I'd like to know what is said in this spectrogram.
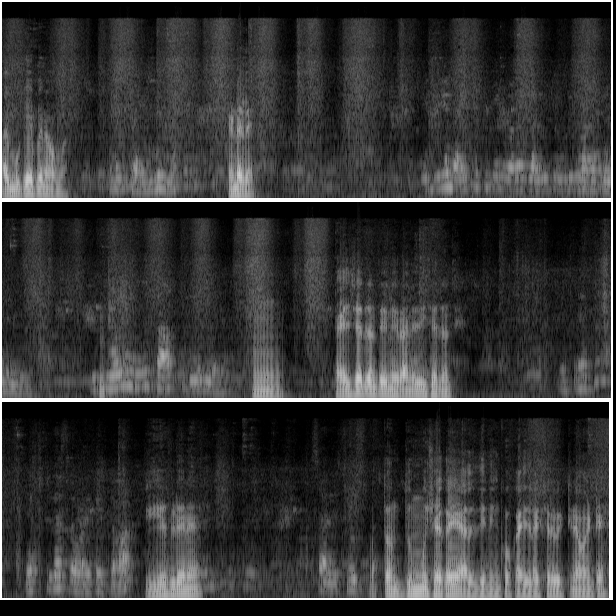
అది ముగ్గు అయిపోయినావమ్మా ఎండలే? టైల్స్ వేద్దాం నీరు అన్ని తీసేద్దాం ఏసుడేనే? మొత్తం దుమ్ము షేక్ అయ్యాలి దీన్ని. ఇంకొక ఐదు లక్షలు పెట్టినామంటే.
